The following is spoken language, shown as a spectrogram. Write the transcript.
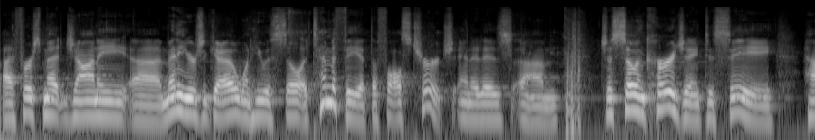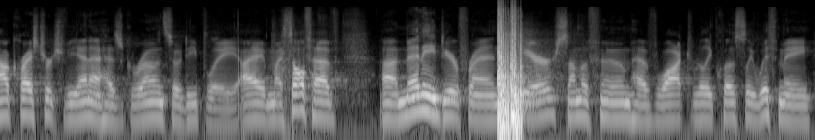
I first met Johnny uh, many years ago when he was still a Timothy at the Falls Church, and it is um, just so encouraging to see how Christchurch Vienna has grown so deeply. I myself have uh, many dear friends here, some of whom have walked really closely with me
